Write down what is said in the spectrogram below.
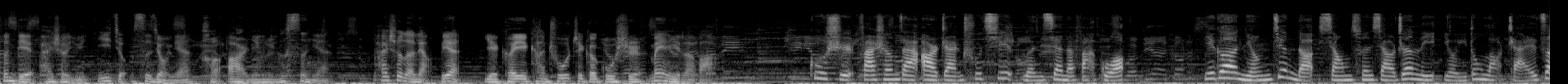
分别拍摄于1949年和2004年，拍摄了两遍，也可以看出这个故事魅力了吧。故事发生在二战初期沦陷的法国，一个宁静的乡村小镇里有一栋老宅子，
